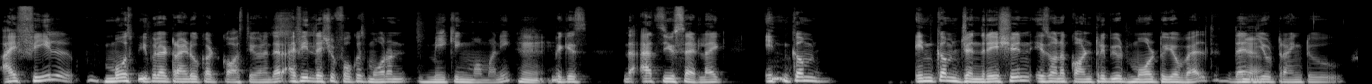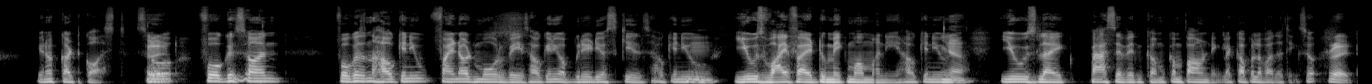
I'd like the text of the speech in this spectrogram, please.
I feel most people are trying to cut cost here and there. I feel they should focus more on making more money Hmm. because, the- as you said, like income income generation is going to contribute more to your wealth than Yeah. you trying to you know cut cost so Right. focus on focus on how can you find out more ways how can you upgrade your skills how can you Hmm. use wi-fi to make more money how can you Yeah. use like passive income compounding like a couple of other things so Right.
